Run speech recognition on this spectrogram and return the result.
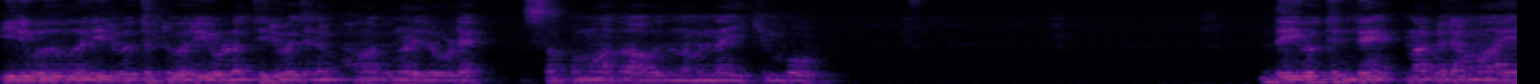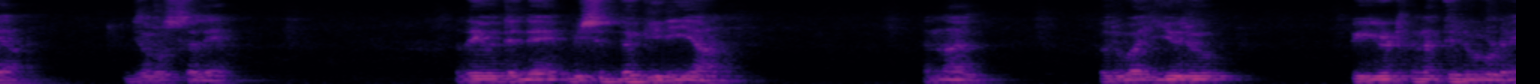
ഇരുപത് മുതൽ ഇരുപത്തെട്ട് വരെയുള്ള തിരുവചന ഭാഗങ്ങളിലൂടെ സഭമാതാവ് നമ്മെ നയിക്കുമ്പോൾ ദൈവത്തിന്റെ നഗരമായ ജെറുസലേം ദൈവത്തിന്റെ വിശുദ്ധ ഗിരിയാണ് എന്നാൽ ഒരു വലിയൊരു പീഡനത്തിലൂടെ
